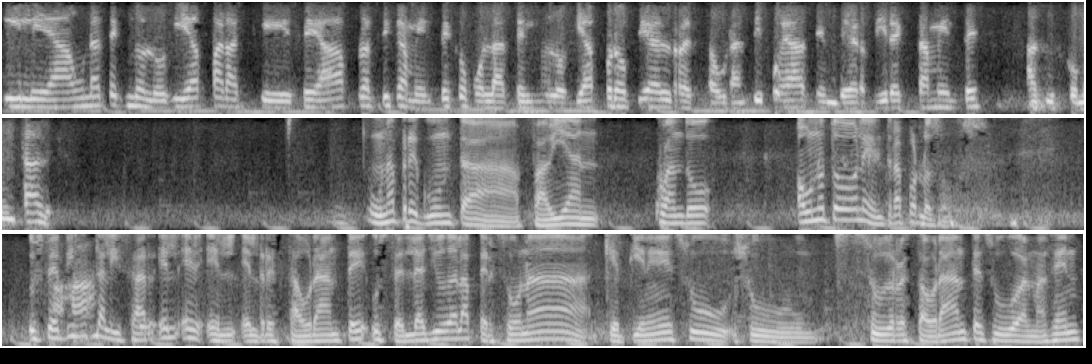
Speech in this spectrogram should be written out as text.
y le da una tecnología para que sea prácticamente como la tecnología propia del restaurante y pueda atender directamente a sus comensales una pregunta, Fabián. Cuando a uno todo le entra por los ojos, usted digitalizar el, el, el, restaurante, usted le ayuda a la persona que tiene su, su, su restaurante, su almacén,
